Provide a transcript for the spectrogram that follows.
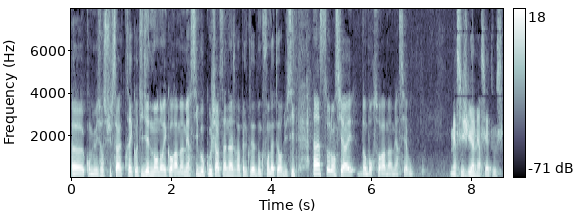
qu'on bien sûr suivre ça très quotidiennement dans Ecorama. Merci beaucoup, Charles Sana. Je rappelle que vous êtes donc fondateur du site Insolentiae dans Boursorama. Merci à vous. Merci Julien, merci à tous.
